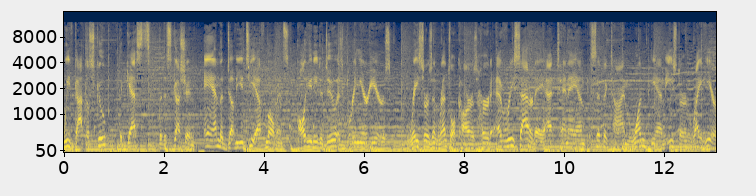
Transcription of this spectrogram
We've got the scoop, the guests, the discussion, and the WTF moments. All you need to do is bring your ears. Racers and Rental Cars heard every Saturday at 10 a.m. Pacific Time, 1 p.m. Eastern, right here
